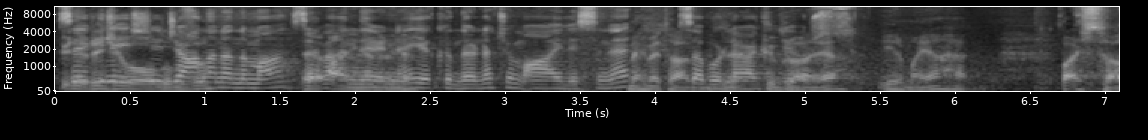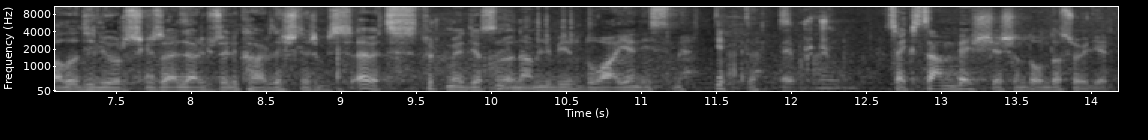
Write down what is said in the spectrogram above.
Sevgili eşi Canan Hanım'a, E, sevenlerine, öyle. yakınlarına, tüm ailesine Mehmet sabırlar Kübra'ya, diliyoruz. İrma'ya başsağlığı diliyoruz. Güzeller güzeli kardeşlerimiz. Evet, Türk medyasının önemli bir duayen ismi. Gitti Ebru'cum. 85 yaşında onu da söyleyelim.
